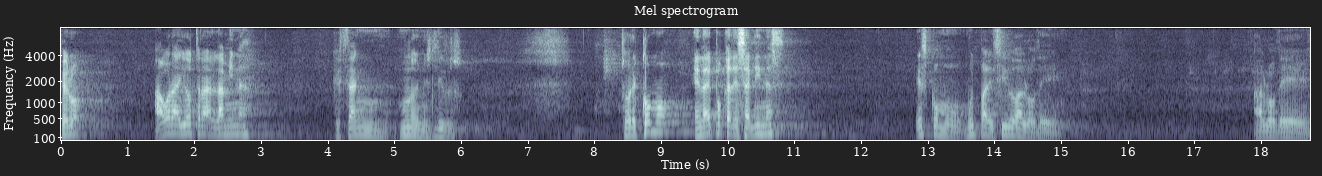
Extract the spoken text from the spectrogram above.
Pero ahora hay otra lámina que está en uno de mis libros sobre cómo en la época de Salinas es como muy parecido a lo de a lo de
